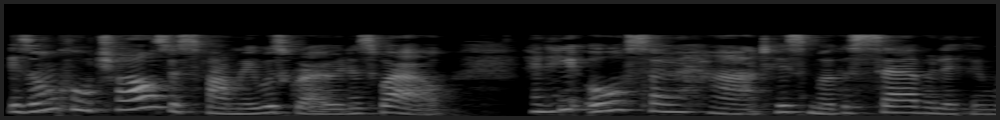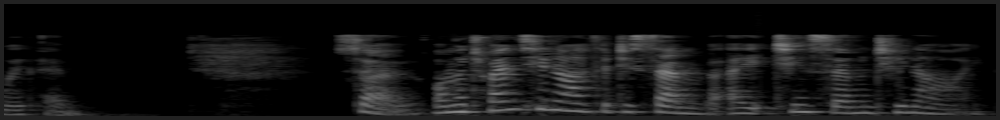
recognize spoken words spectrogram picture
His uncle Charles's family was growing as well, and he also had his mother Sarah living with him. So, on the 29th of December 1879,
